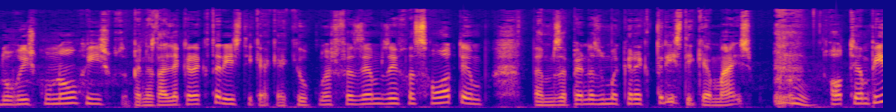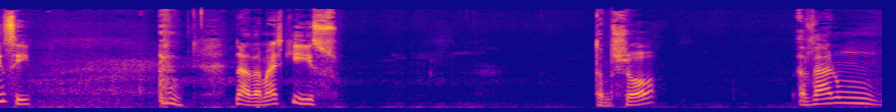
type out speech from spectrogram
do risco um não risco, apenas dá-lhe a característica, que é aquilo que nós fazemos em relação ao tempo. Damos apenas uma característica mais ao tempo em si. Nada mais que isso. Estamos só a dar um,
